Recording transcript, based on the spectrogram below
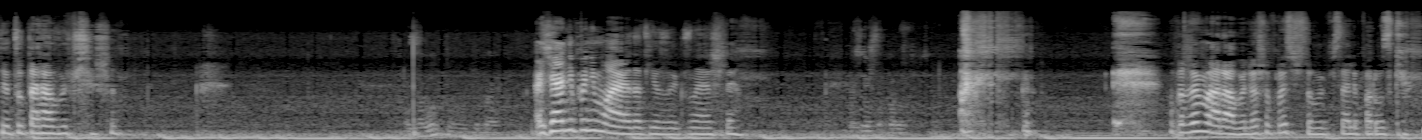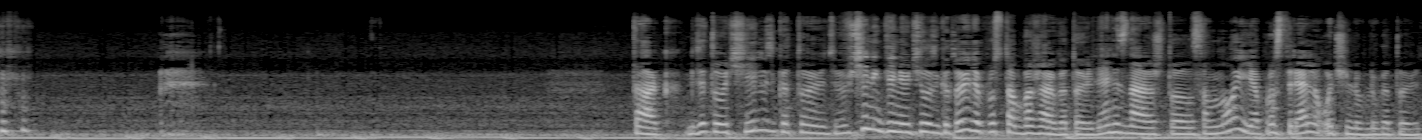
Мне тут арабы пишут. Я не понимаю этот язык, знаешь ли. Уважаемые арабы, Леша просит, чтобы вы писали по-русски. Так, где-то учились готовить? Вообще нигде не училась готовить, я просто обожаю готовить. Я не знаю, что со мной, я просто реально очень люблю готовить.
